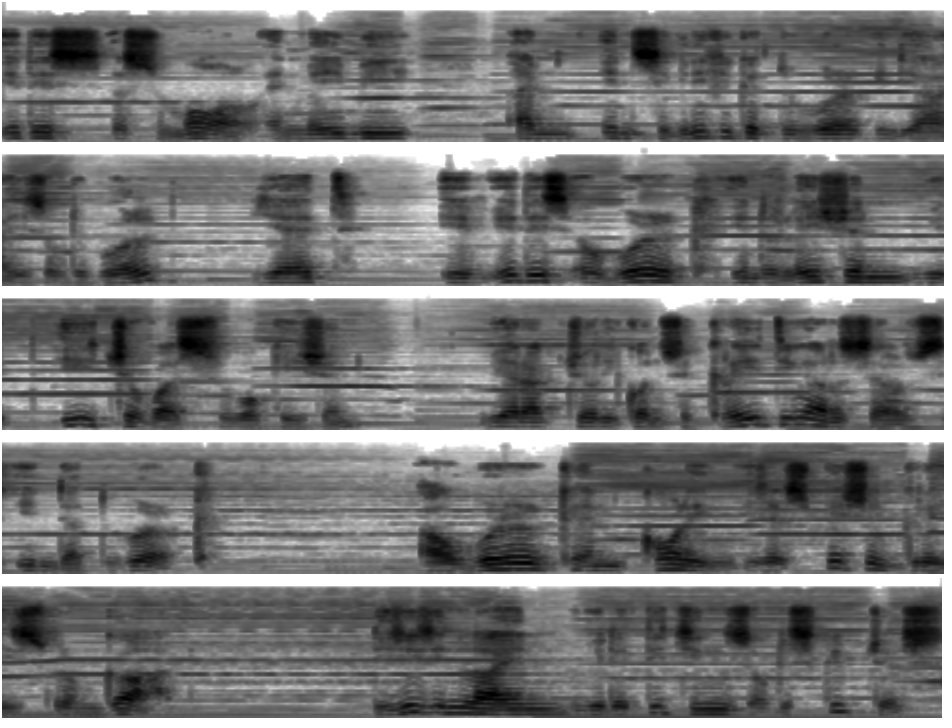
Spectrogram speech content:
it is a small and maybe an insignificant work in the eyes of the world, yet if it is a work in relation with each of us vocation, we are actually consecrating ourselves in that work. Our work and calling is a special grace from God. This is in line with the teachings of the scriptures,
